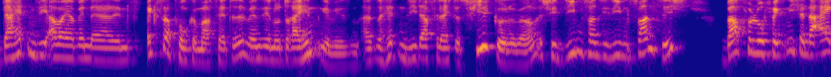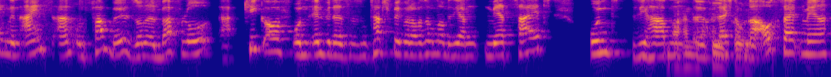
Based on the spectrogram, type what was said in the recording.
Da hätten sie aber ja, wenn er den Extrapunkt gemacht hätte, wären sie ja nur drei hinten gewesen. Also hätten sie da vielleicht das Field Goal genommen. Es steht 27-27. Buffalo fängt nicht an der eigenen Eins an und fumble, sondern Buffalo äh, Kickoff und entweder es ist ein Touchback oder was auch immer, aber sie haben mehr Zeit und sie haben äh, vielleicht auch eine Auszeit mehr.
